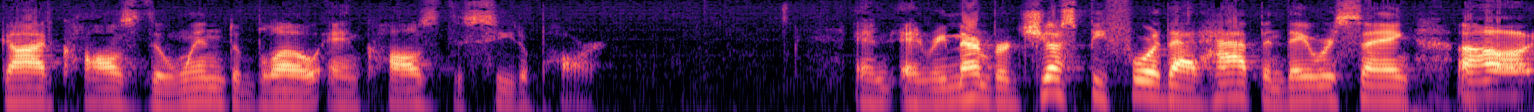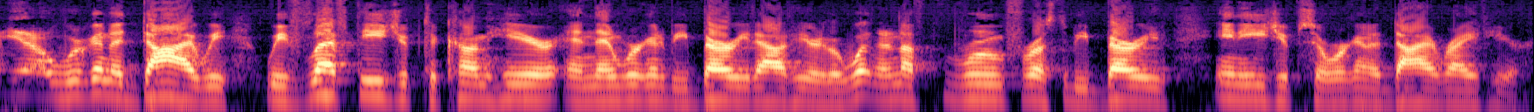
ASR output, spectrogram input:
God caused the wind to blow and caused the sea to part. And, and remember, just before that happened, they were saying, oh, you know, we're going to die. We, we've left Egypt to come here, and then we're going to be buried out here. There wasn't enough room for us to be buried in Egypt, so we're going to die right here.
